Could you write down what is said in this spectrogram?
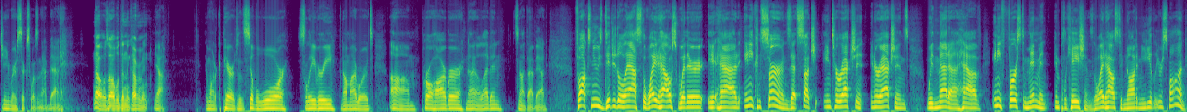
January 6th wasn't that bad. No, it was all within the government. Yeah. They want to compare it to the Civil War, slavery, not my words, um, Pearl Harbor, 9 11. It's not that bad. Fox News Digital asked the White House whether it had any concerns that such interaction interactions with Meta have any First Amendment implications. The White House did not immediately respond.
